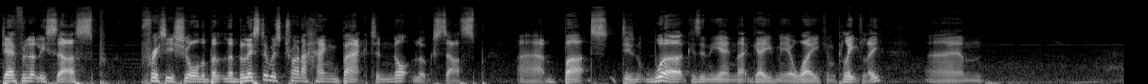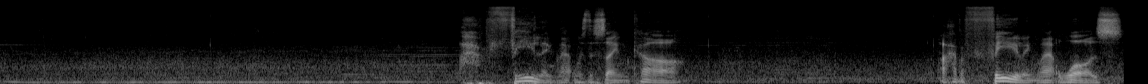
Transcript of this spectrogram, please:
definitely susp. Pretty sure the, the Blista was trying to hang back to not look susp, uh, but didn't work because in the end that gave me away completely. Um, I have a feeling that was the same car. I have a feeling that was.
